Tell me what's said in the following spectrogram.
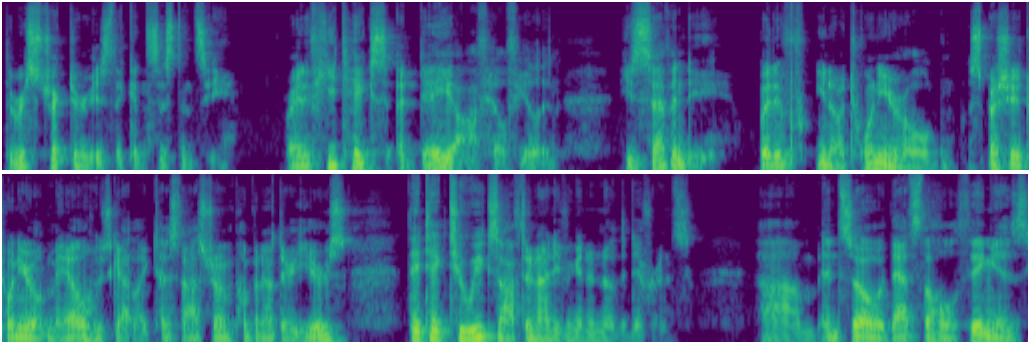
the restrictor is the consistency right? If he takes a day off, he'll feel it. He's 70. But if, you know, a 20 year old, especially a 20 year old male who's got like testosterone pumping out their ears, they take two weeks off, they're not even going to know the difference. Um, and so that's the whole thing is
